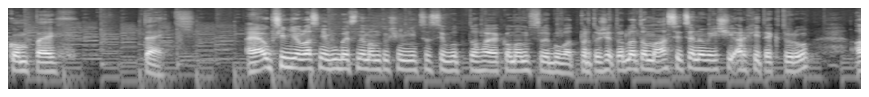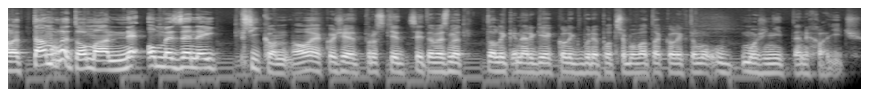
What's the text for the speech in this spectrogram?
kompech teď. A já upřímně vlastně vůbec nemám tušení, co si od toho jako mám slibovat, protože tohle to má sice novější architekturu, ale tamhle to má neomezený příkon, no, jakože prostě si to vezme tolik energie, kolik bude potřebovat a kolik tomu umožní ten chladič.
